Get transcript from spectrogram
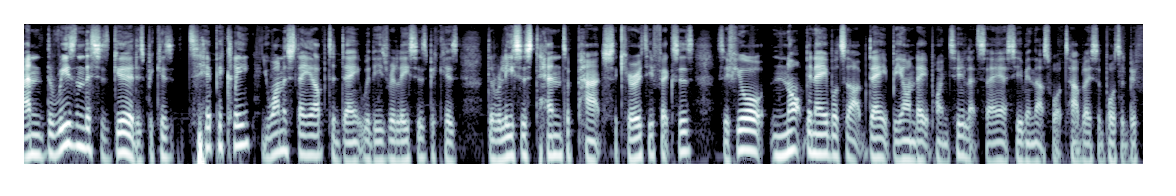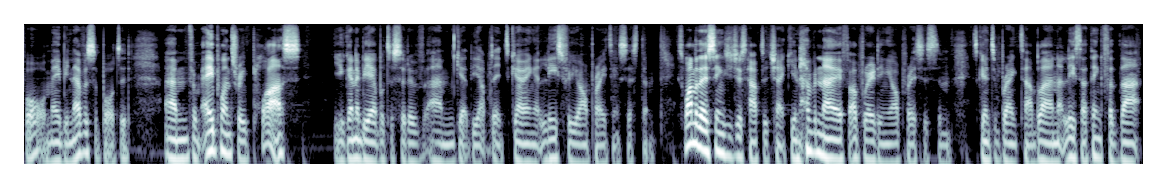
And the reason this is good is because typically you want to stay up to date with these releases because the releases tend to patch security fixes. So if you're not been able to update beyond 8.2, let's say, assuming that's what Tableau supported before or maybe never supported, um, from 8.3 plus, you're going to be able to sort of um, get the updates going, at least for your operating system. It's one of those things you just have to check. You never know if upgrading your operating system is going to break Tableau. And at least I think for that,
